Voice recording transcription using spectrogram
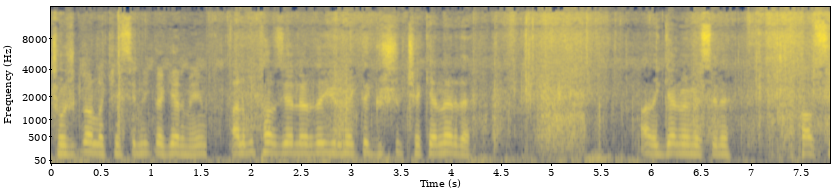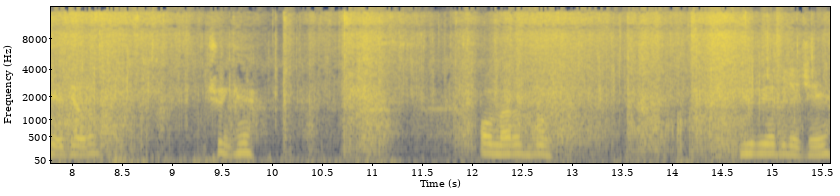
çocuklarla kesinlikle gelmeyin. Hani bu tarz yerlerde yürümekte güçlük çekenler de hani gelmemesini tavsiye ediyorum. Çünkü onların bu yürüyebileceği,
